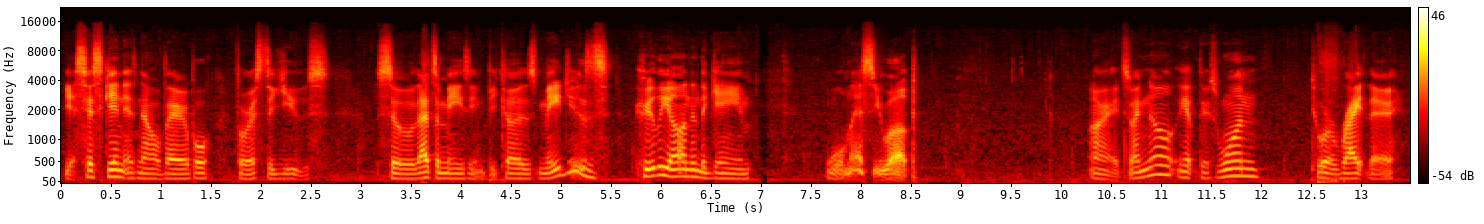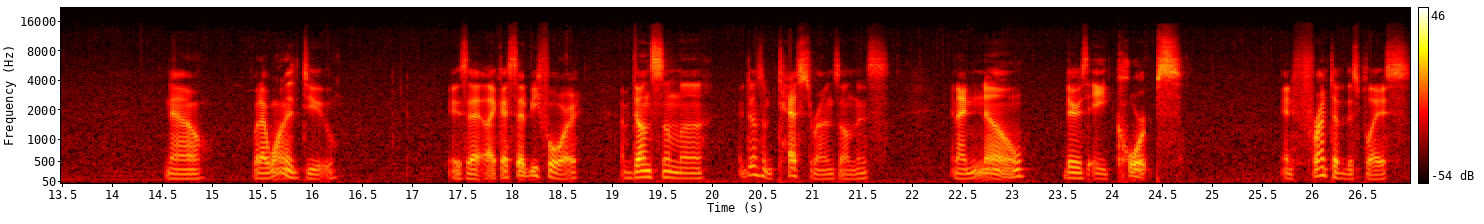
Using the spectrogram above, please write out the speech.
Yes, Histskin is now available for us to use. So that's amazing because mages early on in the game will mess you up. Alright, so I know, yep, there's one to our right there. Now, what I want to do is that, like I said before, I've done some, uh, I've done some test runs on this, and I know there's a corpse in front of this place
